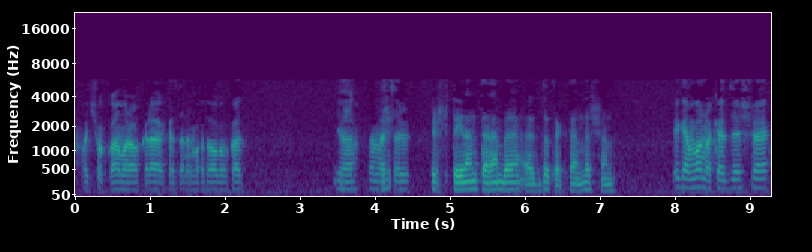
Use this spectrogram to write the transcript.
hogy sokkal hamarabb kell elkezdenem a dolgokat. Ja, nem egyszerű. És télen terembe edzetek rendesen? Igen, vannak edzések,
